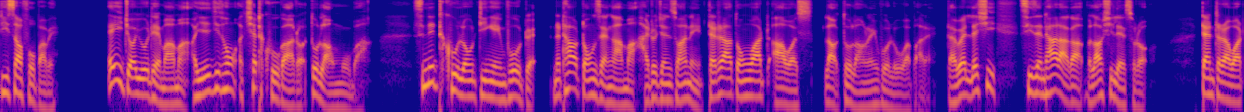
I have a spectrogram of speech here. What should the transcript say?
တိစောက်ဖို့ပါပဲ အဲ့ဒီကြော်ရိုးထဲမှာမှအရေးကြီးဆုံးအချက်တစ်ခုကတော့တွတ်လောင်မှုပါစနစ်တစ်ခုလုံးတည်ငြိမ်ဖို့အတွက်2035မှာဟိုက်ဒရိုဂျင်စွမ်းနေ1.3 watt hours လောက်တွတ်လောင်နိုင်ဖို့လိုအပ်ပါတယ်ဒါပေမဲ့လက်ရှိစီစဉ်ထားတာကဘယ်လောက်ရှိလဲဆိုတော့10 terawatt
